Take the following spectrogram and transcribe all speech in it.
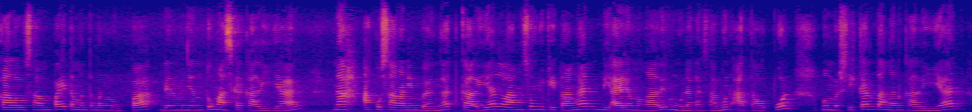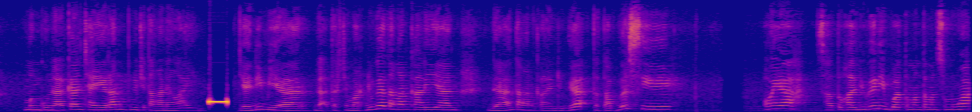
kalau sampai teman-teman lupa dan menyentuh masker kalian, nah aku saranin banget kalian langsung cuci tangan di air yang mengalir menggunakan sabun ataupun membersihkan tangan kalian menggunakan cairan pencuci tangan yang lain. Jadi biar nggak tercemar juga tangan kalian dan tangan kalian juga tetap bersih. Oh ya, satu hal juga nih buat teman-teman semua.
